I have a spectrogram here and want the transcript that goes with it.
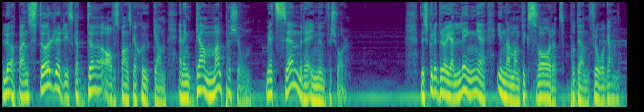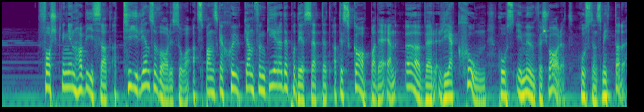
löpa en större risk att dö av spanska sjukan än en gammal person med ett sämre immunförsvar? Det skulle dröja länge innan man fick svaret på den frågan. Forskningen har visat att tydligen så var det så att spanska sjukan fungerade på det sättet att det skapade en överreaktion hos immunförsvaret hos den smittade.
